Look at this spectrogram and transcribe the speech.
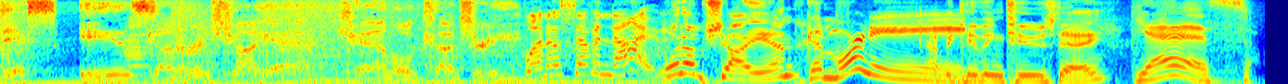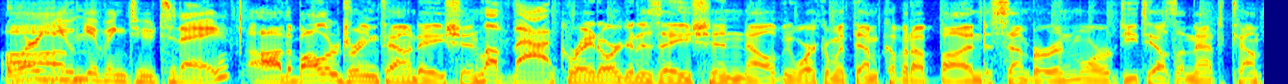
This is Gunner and Cheyenne, Camel Country. 1079. What up, Cheyenne? Good morning. Happy Giving Tuesday. Yes. Where are you Um, giving to today? Uh, the Baller Dream Foundation. Love that. Great organization. I'll be working with them coming up uh, in December, and more details on that to come.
